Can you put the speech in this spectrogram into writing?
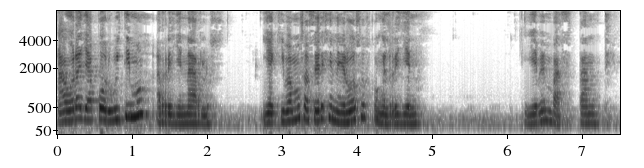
Ahora ya por último a rellenarlos. Y aquí vamos a ser generosos con el relleno. Que lleven bastante.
